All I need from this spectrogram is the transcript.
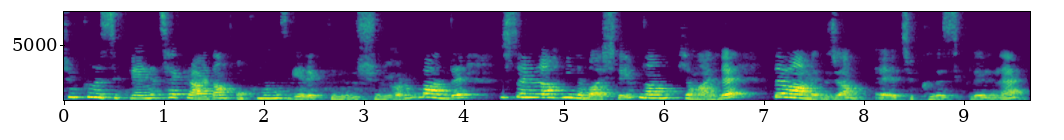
Türk klasiklerini tekrardan okumamız gerektiğini düşünüyorum. Ben de Hüseyin Rahmi ile başlayıp Namık Kemal'le devam edeceğim e, Türk klasiklerine.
